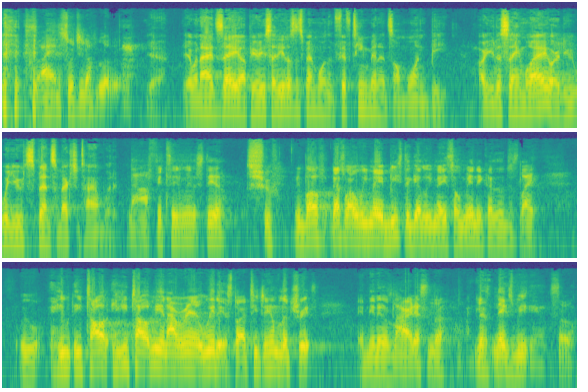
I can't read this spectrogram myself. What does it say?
so I had to switch it up a little bit. Yeah. Yeah. When I had Zay up here, he said he doesn't spend more than 15 minutes on one beat. Are you the same way, or do you, will you spend some extra time with it? Nah, 15 minutes still. Phew. We both. That's why we made beats together. We made so many because it was just like we. He he taught he taught me and I ran with it and started teaching him little tricks. And then it was like, all right, that's enough. Let's next week. So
